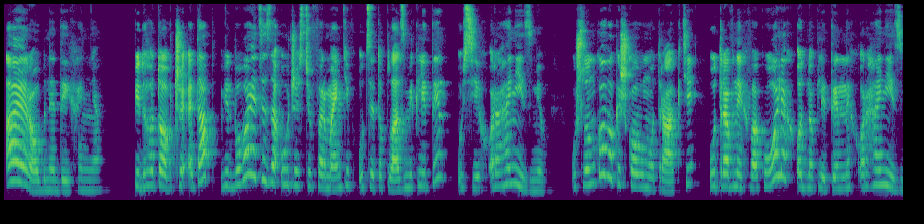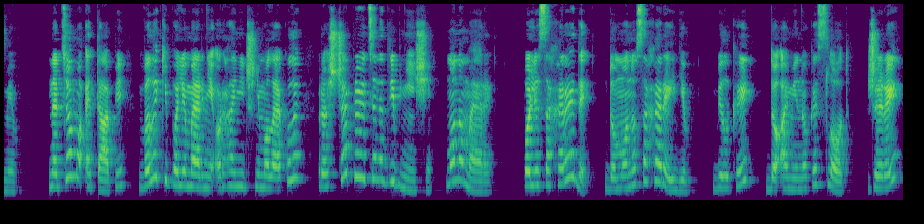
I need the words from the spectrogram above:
аеробне дихання. Підготовчий етап відбувається за участю ферментів у цитоплазмі клітин усіх організмів, у шлунково-кишковому тракті, у травних вакуолях одноклітинних організмів. На цьому етапі великі полімерні органічні молекули розщеплюються на дрібніші мономери, полісахариди до моносахаридів, білки до амінокислот, жири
